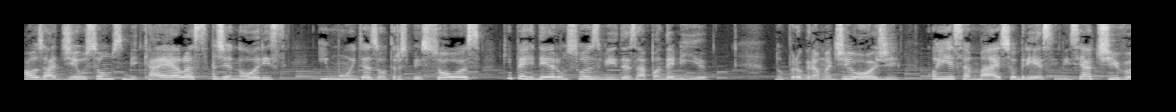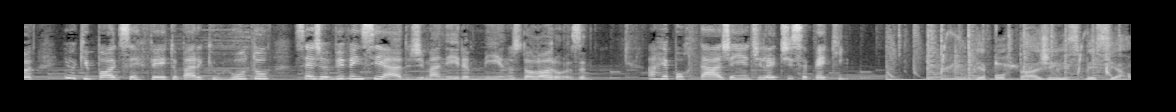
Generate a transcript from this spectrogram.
aos Adilsons, Micaelas, Agenores e muitas outras pessoas que perderam suas vidas na pandemia. No programa de hoje, conheça mais sobre essa iniciativa e o que pode ser feito para que o luto seja vivenciado de maneira menos dolorosa. A reportagem é de Letícia Pequim. Reportagem especial.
